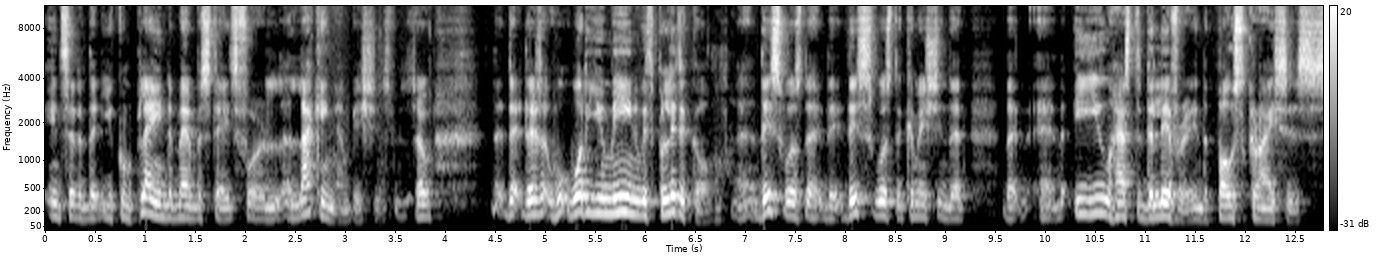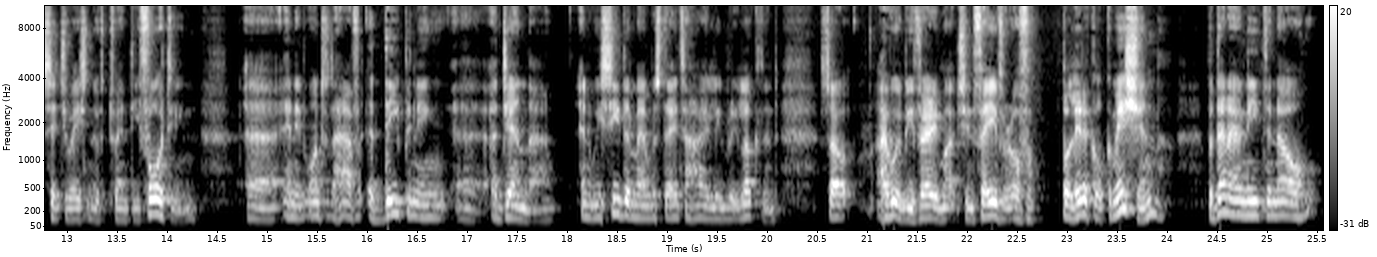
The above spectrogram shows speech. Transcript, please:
instead of that you complain the member states for lacking ambitions. So, there's, what do you mean with political? Uh, this was the, the, this was the commission that that uh, the EU has to deliver in the post-crisis situation of 2014, uh, and it wanted to have a deepening uh, agenda. And we see the member states are highly reluctant. So I would be very much in favor of a political commission, but then I need to know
